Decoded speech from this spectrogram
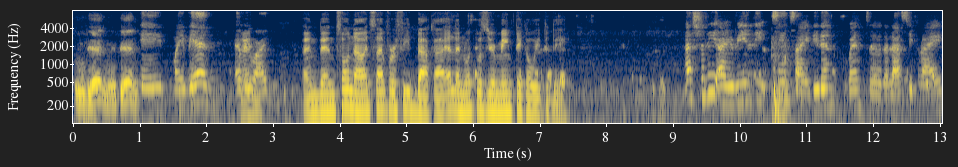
Muy bien, muy bien. okay, muy bien, everyone. And then, so now it's time for feedback. Uh, Ellen, what was your main takeaway today? Actually, I really since I didn't went to the last week, right?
